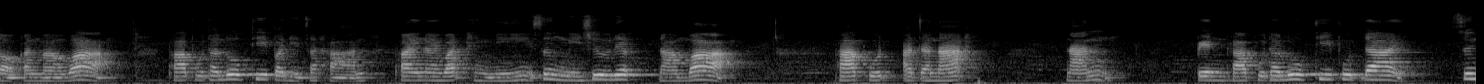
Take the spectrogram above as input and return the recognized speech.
ต่อกันมาว่า พระพุทธรูปที่ประดิษฐานภายในวัดแห่งนี้ซึ่งมีชื่อเรียกนามว่า พระพุทธอาจนะ นั้น เป็นพระพุทธรูปที่พูดได้ ซึ่ง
